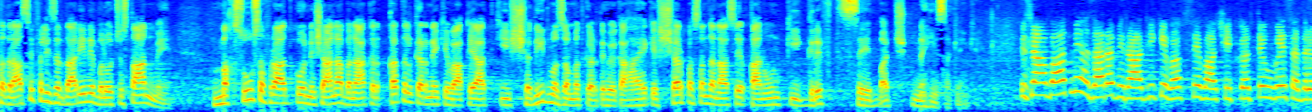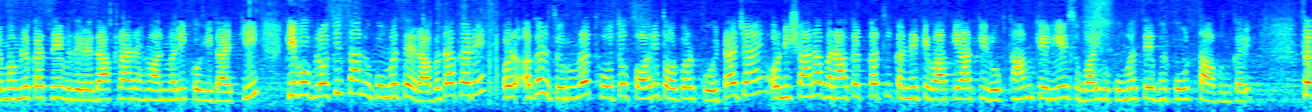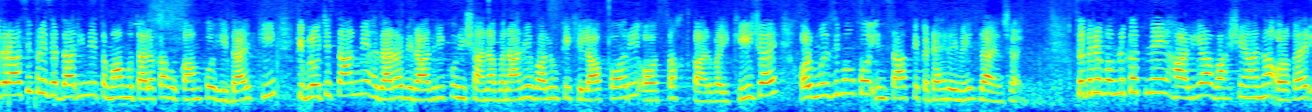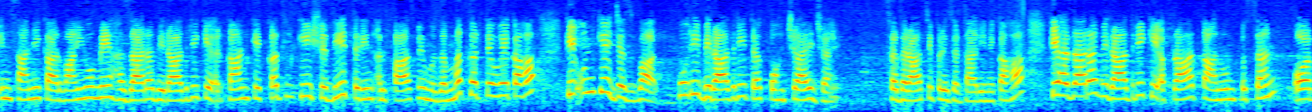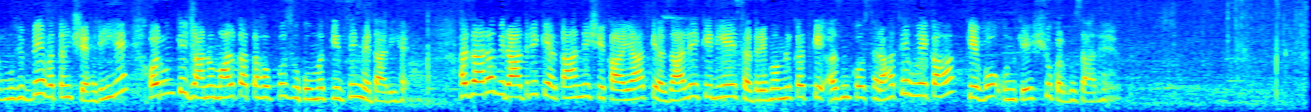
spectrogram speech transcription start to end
सदर आसिफ अली जरदारी ने बलोचिस्तान में मखसूस अफराद को निशाना बनाकर कत्ल करने के वाकत की शदीद मजम्मत करते हुए कहा है कि शरपसंद अनासर कानून की गिरफ्त से बच नहीं सकेंगे। इस्लामाबाद में हजारा बिरादरी के वक्त से बातचीत करते हुए सदर ममलकत ने वज़ीर दाखिला रहमान मलिक को हिदायत की कि वो बलोचिस्तान हुकूमत से रबता करें और अगर ज़रूरत हो तो फौरी तौर पर कोयटा जाएँ और निशाना बनाकर कत्ल करने के वाकत की रोकथाम के लिए सूबाई हुकूमत से भरपूर ताउन करें। सदर आसिफ रिजरदारी ने तमाम मुतल हुकाम को हिदायत की कि बलोचिस्तान में हजारा बिरादरी को निशाना बनाने वालों के खिलाफ फौरी और सख्त कार्रवाई की जाए और मुलजिमों को इंसाफ के कटहरे में लाया जाए। सदर ममलकत ने हालिया वाशियाना और गैर इंसानी कार्रवाइयों में हजारा बिरादरी के अरकान के कत्ल की शदीद तरीन अल्फाज में मजम्मत करते हुए कहा कि उनके जज्बात पूरी बिरादरी तक पहुँचाए जाएँ। सदर आसिफ रिजरदारी ने कहा कि हजारा बिरादरी के अफराद कानून पसंद और मुहब वतन शहरी हैं और उनके जानो माल का तहफ़ हुकूमत की ज़िम्मेदारी है। हजारा बिरादरी के अरकान ने शिकायत के अजाले के लिए सदर ममलकत के अज़म को सराहते हुए कहा कि वो उनके शुक्रगुजार हैं।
